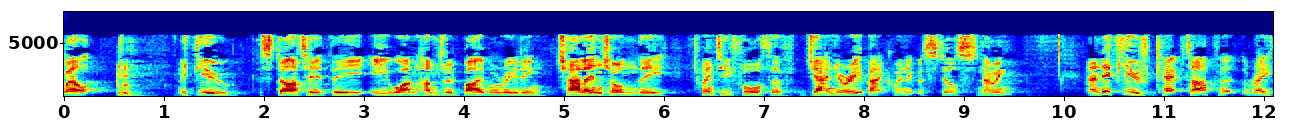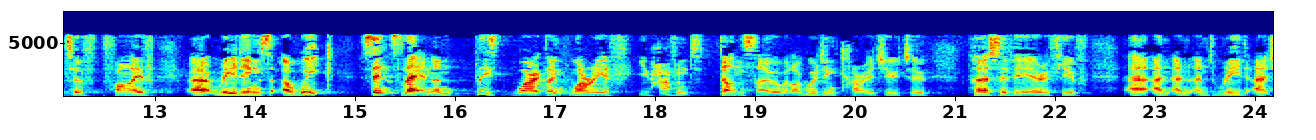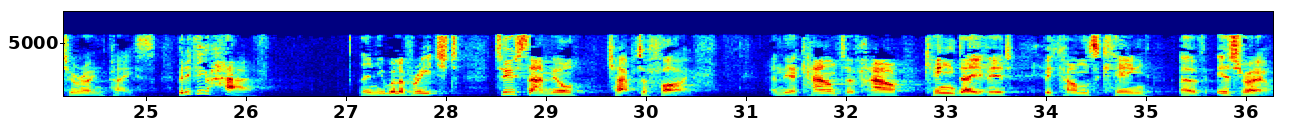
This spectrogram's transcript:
Well, if you started the E100 Bible reading challenge on the 24th of January, back when it was still snowing, and if you've kept up at the rate of five uh, readings a week since then, and please don't worry if you haven't done so, but I would encourage you to persevere if you've, uh, and, and, and read at your own pace. But if you have, then you will have reached 2 Samuel chapter 5 and the account of how King David becomes king of Israel.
